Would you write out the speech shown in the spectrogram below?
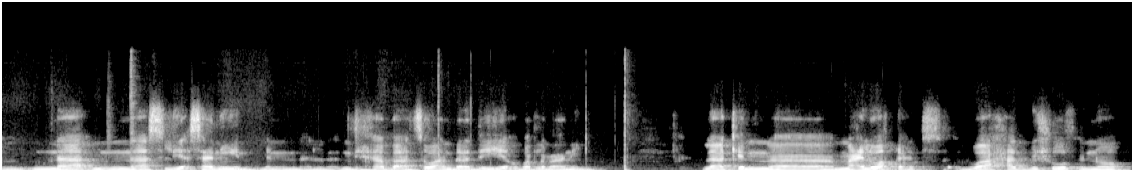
من الناس اليأسانين من الانتخابات سواء بلدية أو برلمانية. لكن آه، مع الوقت الواحد بيشوف إنه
